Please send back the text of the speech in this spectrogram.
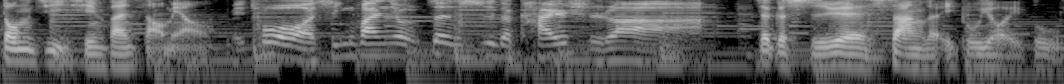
冬季新番扫描，没错，新番又正式的开始啦。这个十月上了一部又一部，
